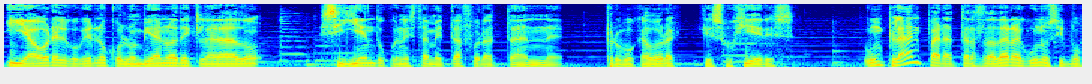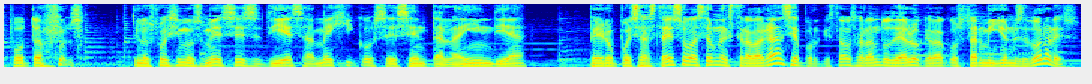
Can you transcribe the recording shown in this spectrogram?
Y ahora el gobierno colombiano ha declarado siguiendo con esta metáfora tan provocadora que sugieres, un plan para trasladar algunos hipopótamos en los próximos meses, 10 a México, 60 a la India, pero pues hasta eso va a ser una extravagancia porque estamos hablando de algo que va a costar millones de dólares.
